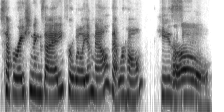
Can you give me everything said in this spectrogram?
separation anxiety for William now that we're home. He's oh,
